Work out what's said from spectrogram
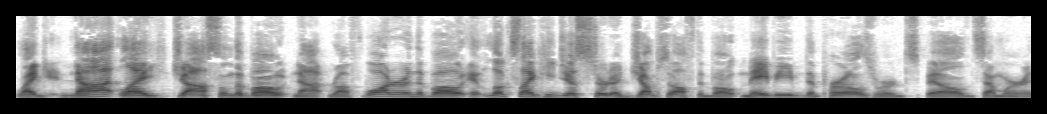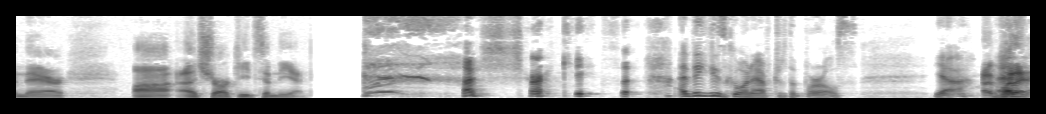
Like, not like jostling the boat, not rough water in the boat. It looks like he just sort of jumps off the boat. Maybe the pearls were spilled somewhere in there. Uh, a shark eats him the end. a shark eats. him. I think he's going after the pearls. Yeah, But and,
